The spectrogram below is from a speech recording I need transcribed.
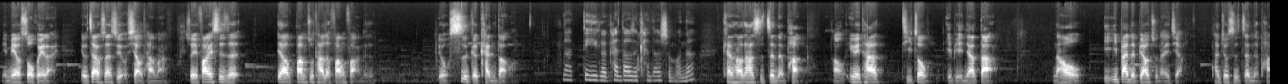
也没有瘦回来，有这样算是有效他吗？所以方医师的要帮助他的方法呢，有四个看到。那第一个看到是看到什么呢？看到他是真的胖，好，因为他体重也比人家大。然后以一般的标准来讲，他就是真的胖。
